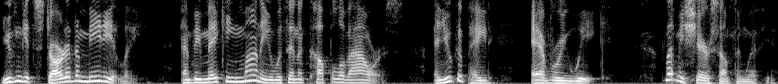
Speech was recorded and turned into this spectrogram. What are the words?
You can get started immediately and be making money within a couple of hours, and you get paid every week. Let me share something with you.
